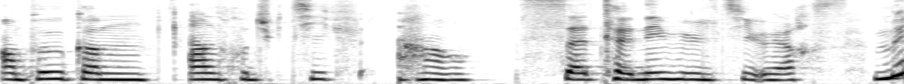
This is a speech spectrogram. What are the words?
un peu comme introductif un satané multiverse. Mais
